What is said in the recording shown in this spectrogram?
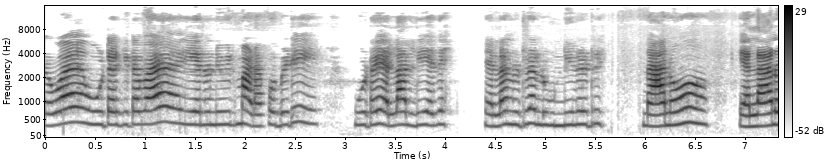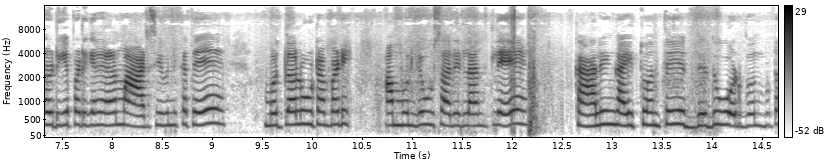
ಯವ್ವ, ಊಟ ಗಿಟವ ಏನು ನೀವು ಇಲ್ಲಿ ಮಾಡಕ್ ಹೋಗ್ಬೇಡಿ. ಊಟ ಎಲ್ಲ ಅಲ್ಲಿ ಅದೇ ಎಲ್ಲ ನೋಡ್ರಿ, ಅಲ್ಲಿ ಉಣ್ಣಿ ನೋಡ್ರಿ. ನಾನು ಎಲ್ಲ ಅಡುಗೆ ಪಡಿಗೆ ಮಾಡಿಸಿವ್ನಿ ಕತೆ. ಮೊದ್ಲಲ್ಲಿ ಊಟ ಮಾಡಿ. ಅಮ್ಮನಿಗೆ ಹುಷಾರಿಲ್ಲ ಅಂತಲೇ. ಕಾಲು ಹಿಂಗಾಯ್ತು ಅಂತ ಎದ್ದೆದ್ದು ಓಡ್ ಬಂದ್ಬಿಟ್ಟ.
